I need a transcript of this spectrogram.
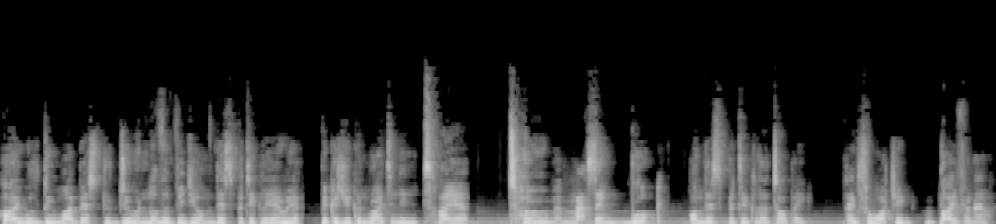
I will do my best to do another video on this particular area because you can write an entire tome, a massive book on this particular topic. Thanks for watching. Bye for now.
